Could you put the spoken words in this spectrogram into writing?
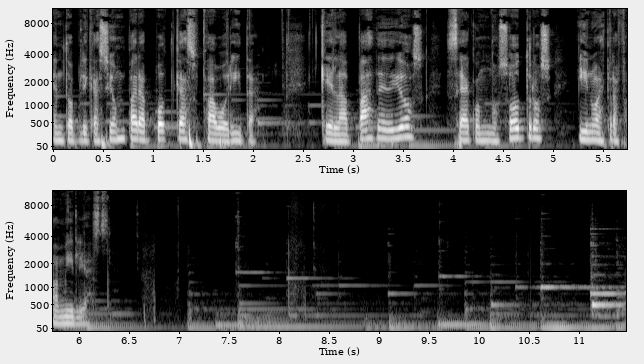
en tu aplicación para podcast favorita. Que la paz de Dios sea con nosotros y nuestras familias. you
